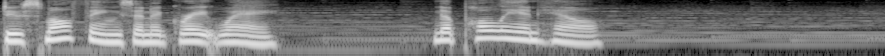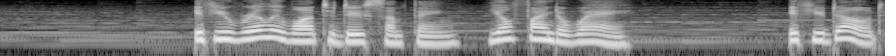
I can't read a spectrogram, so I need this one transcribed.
do small things in a great way. Napoleon Hill If you really want to do something, you'll find a way. If you don't,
